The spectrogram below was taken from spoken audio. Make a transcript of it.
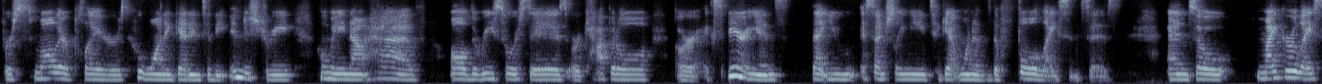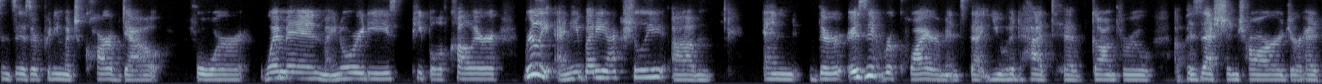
for smaller players who want to get into the industry who may not have all the resources or capital or experience that you essentially need to get one of the full licenses. And so micro licenses are pretty much carved out for women, minorities, people of color, really anybody actually. Um, and there isn't requirements that you had had to have gone through a possession charge or had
